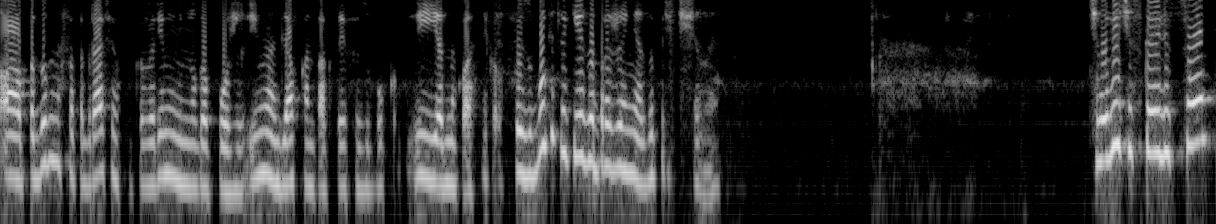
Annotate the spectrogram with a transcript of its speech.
о подобных фотографиях поговорим немного позже, именно для ВКонтакта и Facebook и Одноклассников. В Фейсбуке такие изображения запрещены. Человеческое лицо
